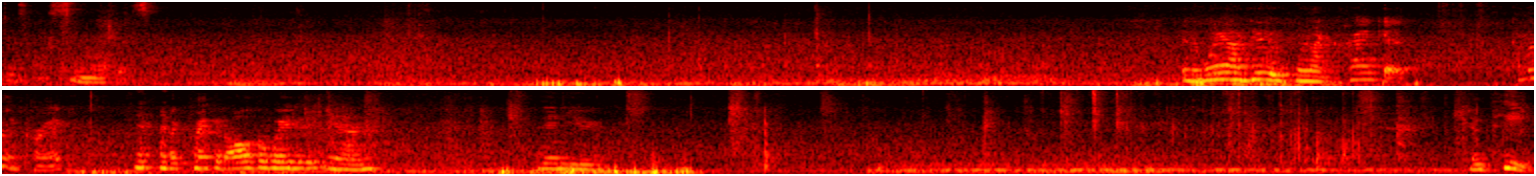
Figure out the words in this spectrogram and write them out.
Doesn't seem like it's. Way I do when I crank it, come on, crank. I crank it all the way to the end. Then you can peek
